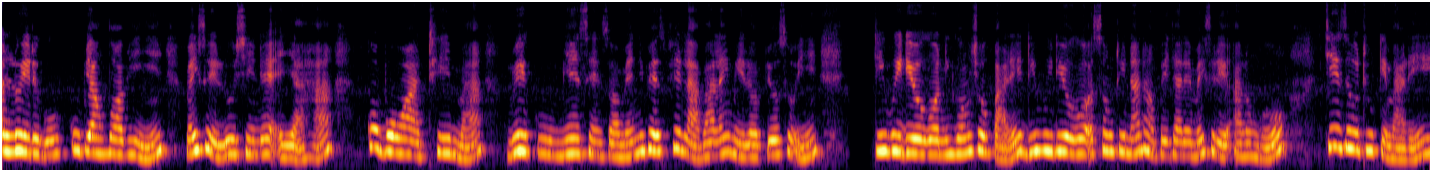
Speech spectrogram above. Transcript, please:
အလွေတကူကူပြောင်းသွားပြီးရင်မိတ်ဆွေလိုချင်တဲ့အရာဟာ ကိုဘဝထေးမှာလွေကူမြင်ဆင်စွာ manifest ဖြစ်လာပါလိမ့်မယ်တော့ပြောဆိုရင်ဒီဗီဒီယိုကိုညီကုန်းချုပ်ပါတယ်ဒီဗီဒီယိုကိုအဆုံးထိနားထောင်ပေးကြတဲ့မိတ်ဆွေတွေအားလုံးကိုကျေးဇူးအထူးတင်ပါတယ်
